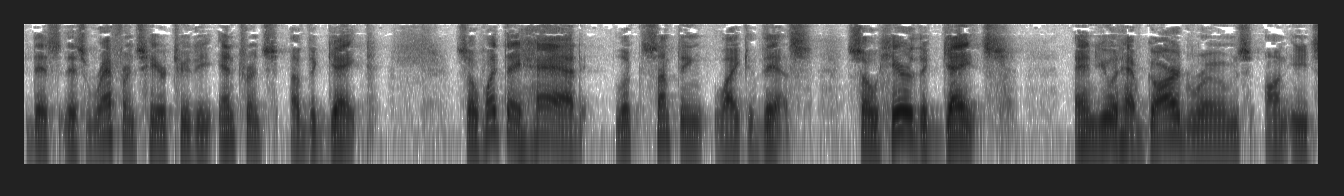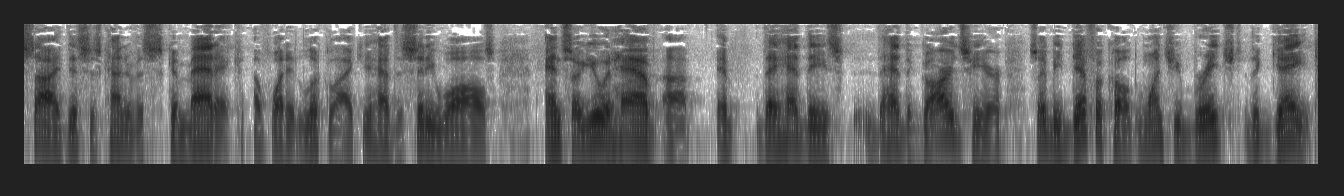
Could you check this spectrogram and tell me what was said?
this, this reference here to the entrance of the gate. So what they had looked something like this. So here the gates and you would have guard rooms on each side. This is kind of a schematic of what it looked like. You have the city walls, and so you would have. Uh, they had these. They had the guards here, so it'd be difficult once you breached the gate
